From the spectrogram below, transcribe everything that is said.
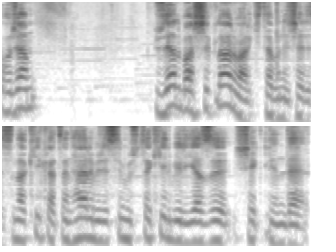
Hocam güzel başlıklar var kitabın içerisinde. Hakikaten her birisi müstakil bir yazı şeklinde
